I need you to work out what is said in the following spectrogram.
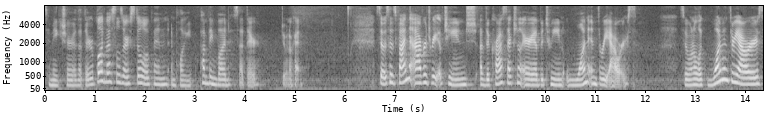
to make sure that their blood vessels are still open and plugging, pumping blood so that they're doing okay. So it says find the average rate of change of the cross-sectional area between one and three hours. So we want to look one and three hours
